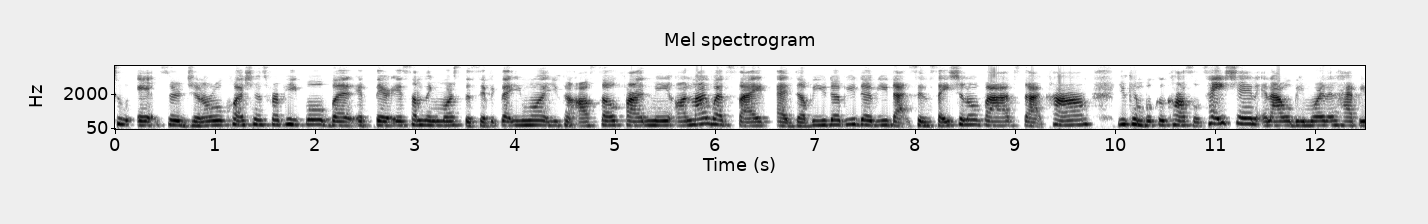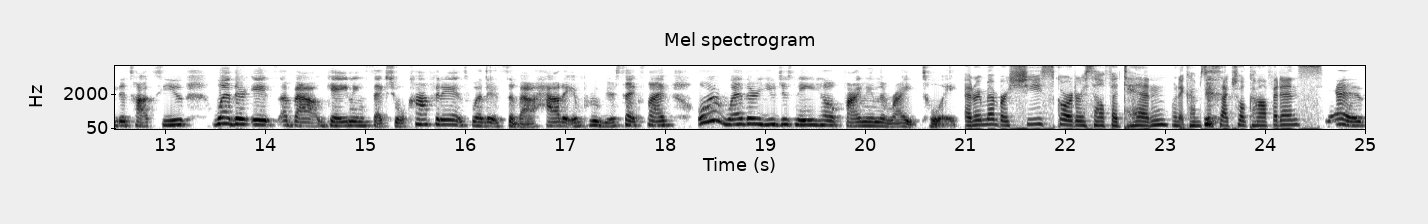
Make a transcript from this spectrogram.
to answer general questions for people, but if there is something more specific that you want, you can also find me on my website website at www.sensationalvibes.com. You can book a consultation, and I will be more than happy to talk to you, whether it's about gaining sexual confidence, whether it's about how to improve your sex life, or whether you just need help finding the right toy. And remember, she scored herself a 10 when it comes to sexual confidence. Yes,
